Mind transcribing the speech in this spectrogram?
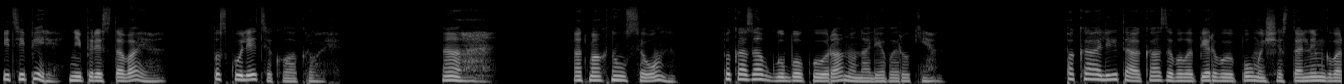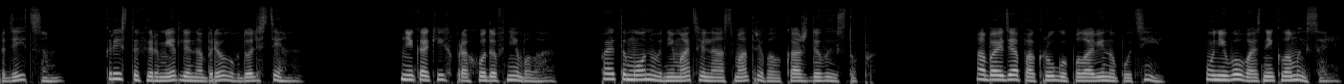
и теперь, не переставая, по скуле текла кровь. «Ах!» — отмахнулся он, показав глубокую рану на левой руке. Пока Алита оказывала первую помощь остальным гвардейцам, Кристофер медленно брел вдоль стен. Никаких проходов не было, поэтому он внимательно осматривал каждый выступ. Обойдя по кругу половину пути, у него возникла мысль.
